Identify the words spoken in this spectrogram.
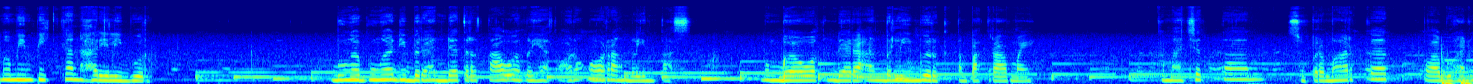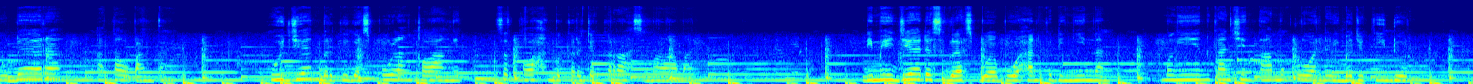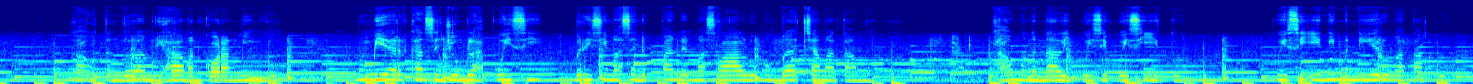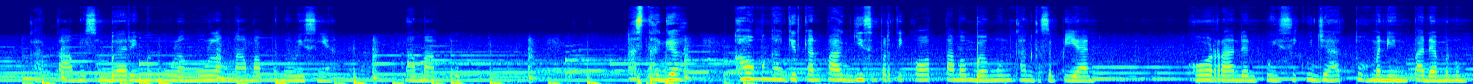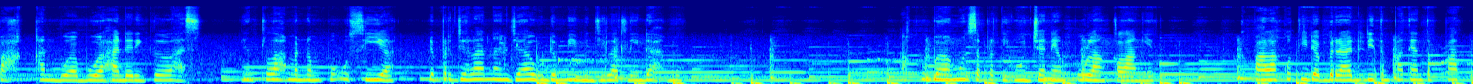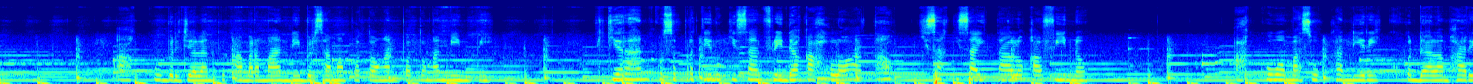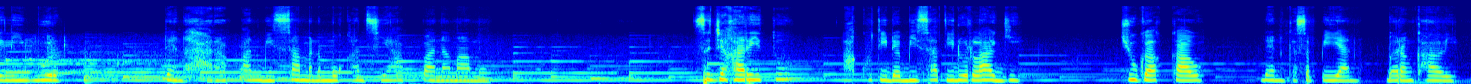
memimpikan hari libur. Bunga-bunga di beranda tertawa melihat orang-orang melintas, membawa kendaraan berlibur ke tempat ramai. Kemacetan, supermarket, pelabuhan udara, atau pantai. Hujan bergegas pulang ke langit setelah bekerja keras semalaman. Di meja ada segelas buah-buahan kedinginan, menginginkan cintamu keluar dari baju tidur kau tenggelam di halaman koran minggu, membiarkan sejumlah puisi berisi masa depan dan masa lalu membaca matamu. Kau mengenali puisi-puisi itu. Puisi ini meniru mataku. Katamu sembari mengulang-ulang nama penulisnya. Namaku. Astaga, kau mengagetkan pagi seperti kota membangunkan kesepian koran dan puisiku jatuh menimpa dan menumpahkan buah-buahan dari gelas yang telah menempuh usia dan perjalanan jauh demi menjilat lidahmu. Aku bangun seperti hujan yang pulang ke langit. Kepalaku tidak berada di tempat yang tepat. Aku berjalan ke kamar mandi bersama potongan-potongan mimpi. Pikiranku seperti lukisan Frida Kahlo atau kisah-kisah Italo Calvino aku memasukkan diriku ke dalam hari libur dan harapan bisa menemukan siapa namamu. Sejak hari itu, aku tidak bisa tidur lagi. Juga kau dan kesepian barangkali.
